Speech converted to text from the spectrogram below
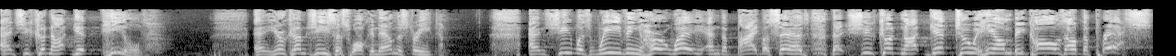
And she could not get healed. And here comes Jesus walking down the street. And she was weaving her way and the Bible says that she could not get to him because of the press.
